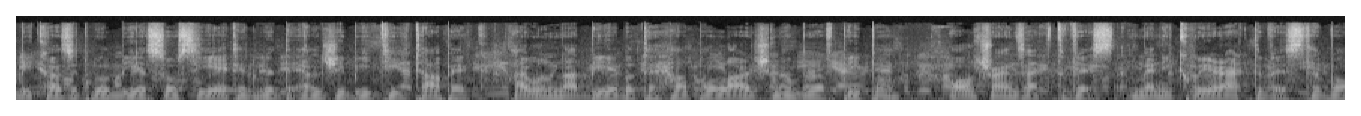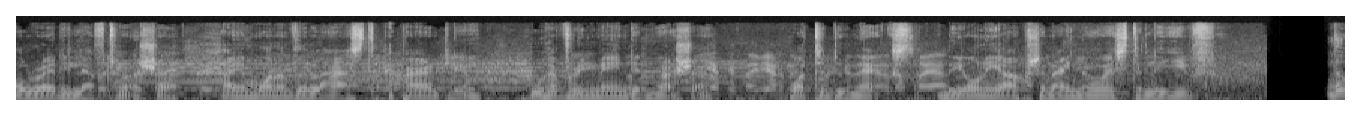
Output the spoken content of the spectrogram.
because it will be associated with the LGBT topic. I will not be able to help a large number of people. All trans activists, many queer activists have already left Russia. I am one of the last, apparently, who have remained in Russia. What to do next? The only option I know is to leave. The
